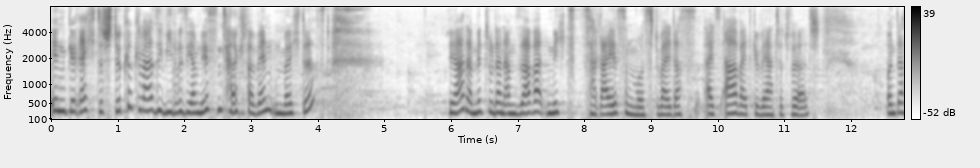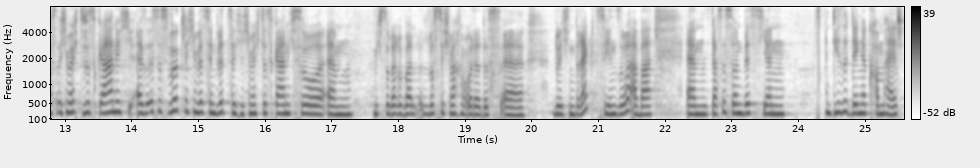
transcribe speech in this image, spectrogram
In gerechte Stücke quasi, wie du sie am nächsten Tag verwenden möchtest. Ja, damit du dann am Sabbat nichts zerreißen musst, weil das als Arbeit gewertet wird. Und das, ich möchte das gar nicht, also es ist wirklich ein bisschen witzig, ich möchte es gar nicht so, ähm, mich so darüber lustig machen oder das äh, durch den Dreck ziehen, so, aber ähm, das ist so ein bisschen, diese Dinge kommen halt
